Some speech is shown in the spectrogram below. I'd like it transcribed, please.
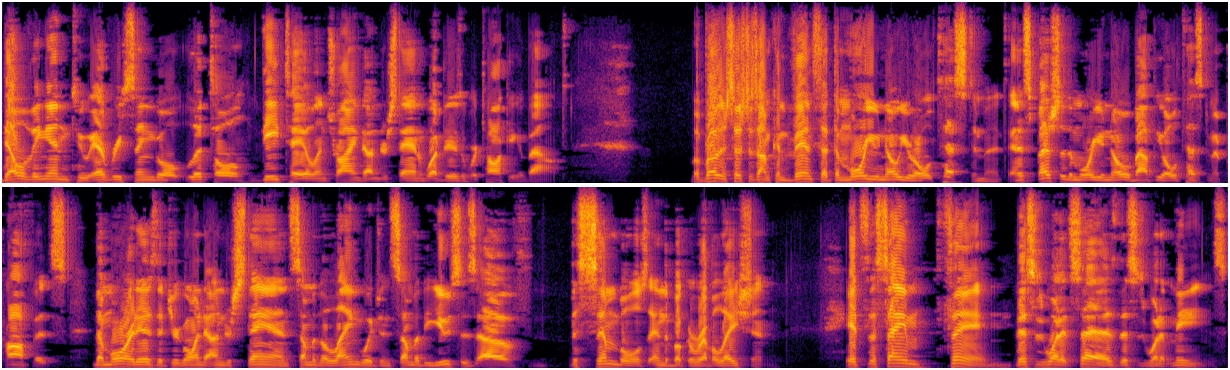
delving into every single little detail and trying to understand what it is we're talking about. But, brothers and sisters, I'm convinced that the more you know your Old Testament, and especially the more you know about the Old Testament prophets, the more it is that you're going to understand some of the language and some of the uses of the symbols in the book of Revelation. It's the same thing. This is what it says, this is what it means.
